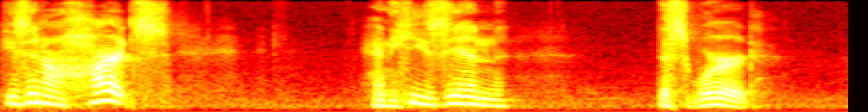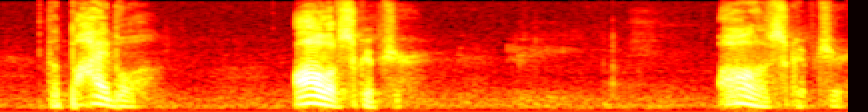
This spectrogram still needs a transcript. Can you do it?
He's in our hearts, and He's in this Word, the Bible, all of Scripture. All of Scripture.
